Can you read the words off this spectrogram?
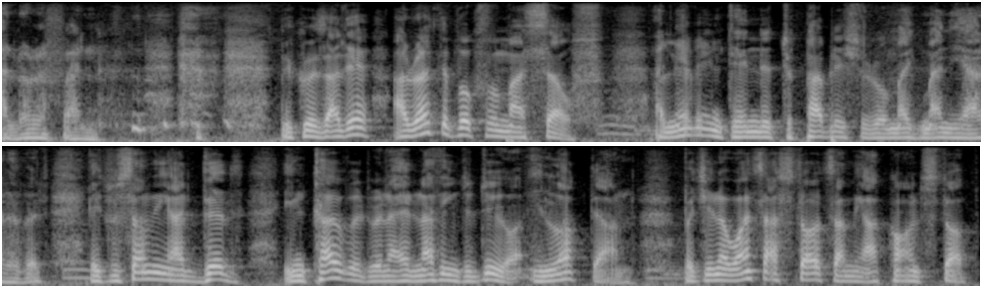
a lot of fun. because I, did, I wrote the book for myself. Mm. I never intended to publish it or make money out of it. Mm. It was something I did in COVID when I had nothing to do, in lockdown. But you know, once I start something, I can't stop.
